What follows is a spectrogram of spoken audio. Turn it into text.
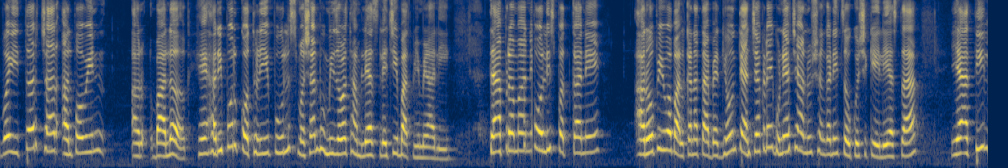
व इतर चार अल्पवयीन बालक हे हरिपूर कोथळी पूल स्मशानभूमीजवळ थांबले असल्याची बातमी मिळाली. त्याप्रमाणे पोलीस पथकाने आरोपी व बालकांना ताब्यात घेऊन त्यांच्याकडे गुन्ह्याच्या अनुषंगाने चौकशी केली असता यातील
